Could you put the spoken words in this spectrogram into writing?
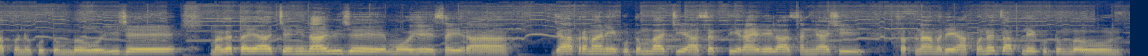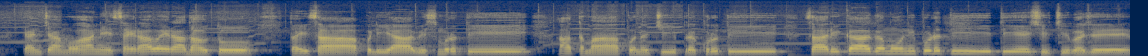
आपण कुटुंब होईजे मग तयाचे निधाविजे मोहे सैरा. ज्याप्रमाणे कुटुंबाची आसक्ती राहिलेला संन्याशी स्वप्नामध्ये आपणच आपले कुटुंब होऊन त्यांच्या मोहाने सैरावैरा धावतो तैसा आपली या विस्मृती आत्मा आपणची प्रकृती सारिका गमोनी पुढती ती येशीची भजे.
